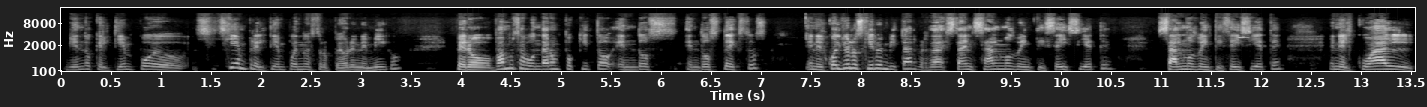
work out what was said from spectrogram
viendo que el tiempo, siempre el tiempo es nuestro peor enemigo, pero vamos a abundar un poquito en dos, en dos textos, en el cual yo los quiero invitar, ¿verdad? Está en Salmos 26, 7, Salmos 26, 7, en el cual,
